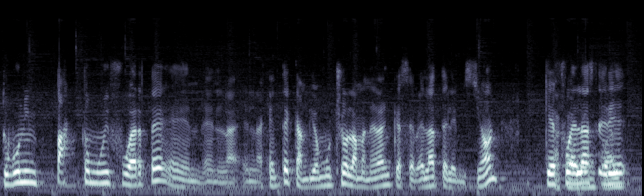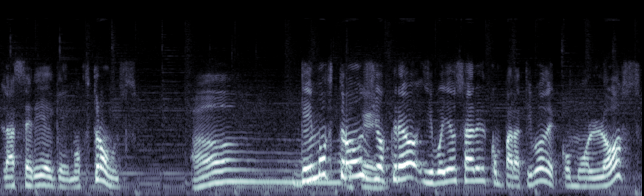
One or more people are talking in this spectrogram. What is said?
tuvo un impacto muy fuerte en, la, gente, cambió mucho la manera en que se ve la televisión, que ah, fue la serie, la serie de Game of Thrones. Ah, Game of Thrones, yo creo, y voy a usar el comparativo de como los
